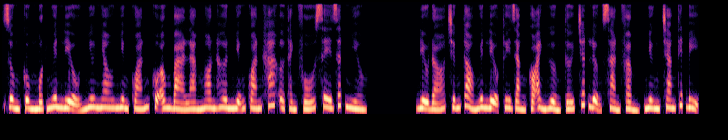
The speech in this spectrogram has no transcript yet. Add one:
dùng cùng một nguyên liệu như nhau nhưng quán của ông bà làm ngon hơn những quán khác ở thành phố C rất nhiều. Điều đó chứng tỏ nguyên liệu tuy rằng có ảnh hưởng tới chất lượng sản phẩm nhưng trang thiết bị,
